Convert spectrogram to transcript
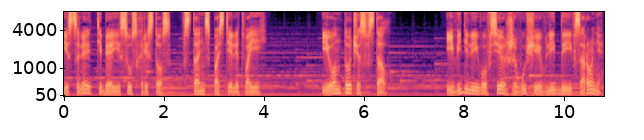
исцеляет тебя Иисус Христос, встань с постели твоей». И он тотчас встал. И видели его все, живущие в Лидде и в Сароне,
